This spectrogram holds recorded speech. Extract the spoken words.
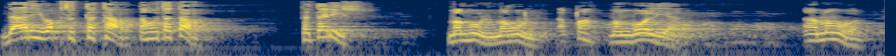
Dari waktu Tatar Tahu Tatar? Tataris Mongol, Mongol Apa? Mongolia ah, Mongol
